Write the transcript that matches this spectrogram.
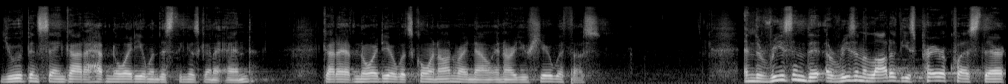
you have been saying, God, I have no idea when this thing is going to end. God, I have no idea what's going on right now, and are you here with us? And the reason that a reason a lot of these prayer requests there,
